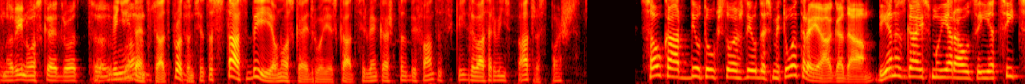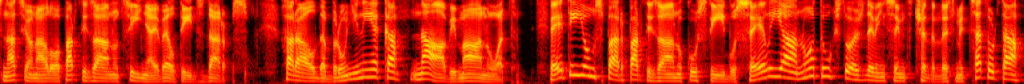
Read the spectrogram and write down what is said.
Un arī noskaidrot uh, viņu vārdus. identitātes. Protams, jo tas stāsts bija jau noskaidrojies, kāds ir. Vienkārši tas bija fantastiski, ka izdevās arī viņus atrast pašus. Savukārt 2022. gadā dienas gaismu ieraudzīja cits Nacionālo partizānu cīņai veltīts darbs - Haralda Bruņinieka nāvi mānot. Pētījums par partizānu kustību Sēlijā no 1944.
